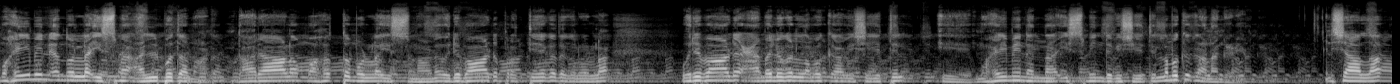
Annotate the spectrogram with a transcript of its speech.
മുഹൈമിൻ എന്നുള്ള ഇസ്മ അത്ഭുതമാണ്. ധാരാളം മഹത്വമുള്ള ഇസ്മാണ്. ഒരുപാട് പ്രത്യേകതകളുള്ള ഒരുപാട് അമലുകൾ നമുക്ക് ആ വിഷയത്തിൽ ഈ മുഹൈമിൻ എന്ന ഇസ്മിന്റെ വിഷയത്തിൽ നമുക്ക് കാണാൻ കഴിയും. ഇൻഷാല്ല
